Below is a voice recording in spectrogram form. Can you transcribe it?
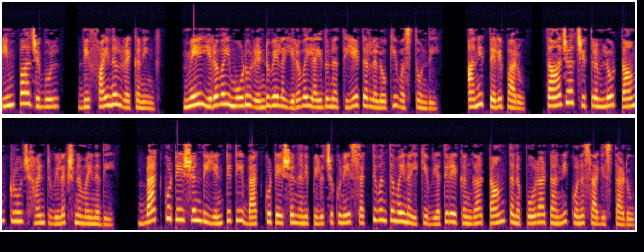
impossible the final reckoning. May ఇరవై మూడు రెండు వేల ఇరవై ఐదున థియేటర్లలోకి వస్తోంది. అని తెలిపారు. తాజా చిత్రంలో టామ్ క్రూజ్ హంట్ విలక్షణమైనది. బ్యాక్కొటేషన్ ది ఎంటిటీ బ్యాక్కొటేషన్ అని పిలుచుకునే శక్తివంతమైన ఇకి వ్యతిరేకంగా టామ్ తన పోరాటాన్ని కొనసాగిస్తాడు.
